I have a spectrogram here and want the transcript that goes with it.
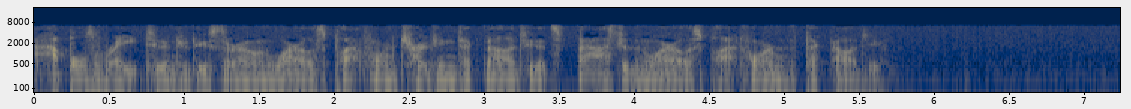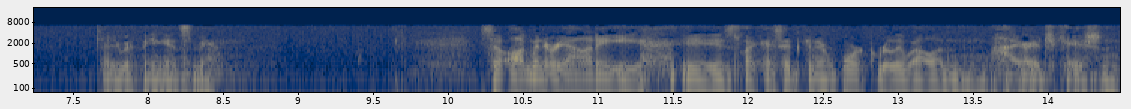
Apple's right to introduce their own wireless platform charging technology that's faster than wireless platform technology. Are you with me against me? So augmented reality is, like I said, going to work really well in higher education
